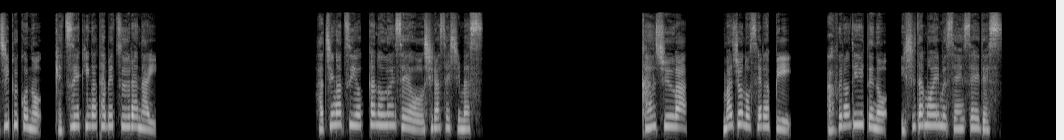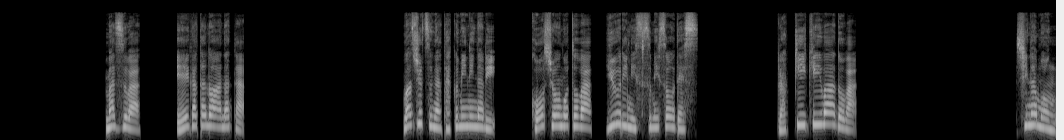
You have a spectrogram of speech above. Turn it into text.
ジプコの血液が食べつ占い。8月4日の運勢をお知らせします。監修は、魔女のセラピー、アフロディーテの石田も M 先生です。まずは、A 型のあなた。話術が巧みになり、交渉事は有利に進みそうです。ラッキーキーワードは、シナモン。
